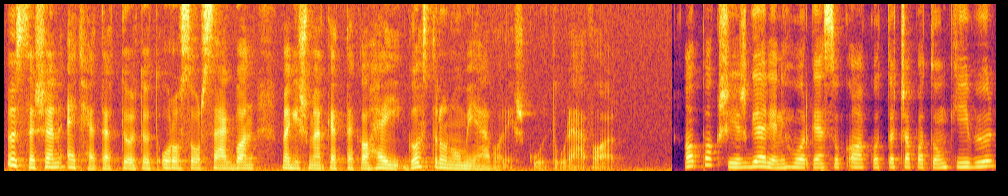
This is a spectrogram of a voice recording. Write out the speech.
összesen egy hetet töltött Oroszországban, megismerkedtek a helyi gasztronómiával és kultúrával. A paksi és gerjeni horgászok alkotta csapaton kívül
